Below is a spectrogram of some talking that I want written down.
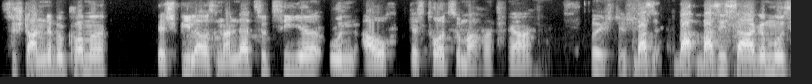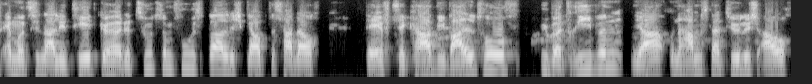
zustande bekommen, das Spiel auseinanderzuziehen und auch das Tor zu machen. Ja. Richtig. Was, wa, was ich sagen muss, Emotionalität gehört dazu zum Fußball. Ich glaube, das hat auch der FCK wie Waldhof übertrieben, ja, und haben es natürlich auch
